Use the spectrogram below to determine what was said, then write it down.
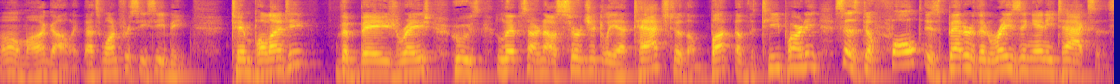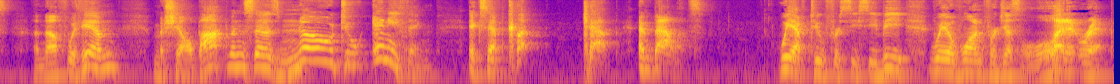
Oh my golly, that's one for CCB. Tim Pawlenty, the beige rage, whose lips are now surgically attached to the butt of the Tea Party, says default is better than raising any taxes. Enough with him. Michele Bachmann says no to anything except cut, cap, and balance. We have two for CCB. We have one for just let it rip.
